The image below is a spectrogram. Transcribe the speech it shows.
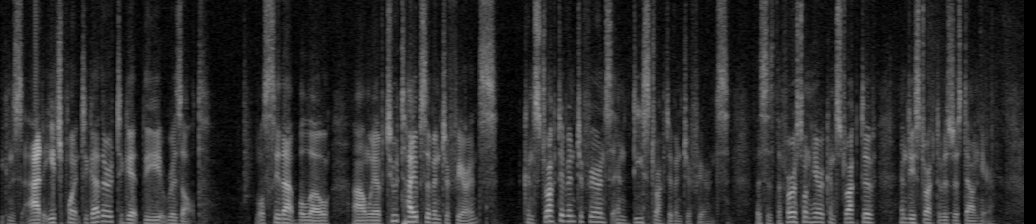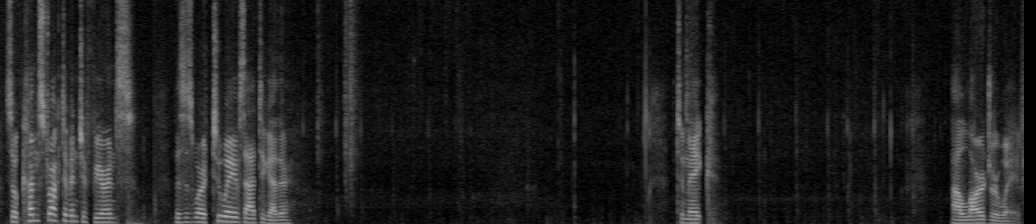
you can just add each point together to get the result. We'll see that below. Um, we have two types of interference constructive interference and destructive interference. This is the first one here, constructive, and destructive is just down here. So constructive interference, this is where two waves add together to make a larger wave.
